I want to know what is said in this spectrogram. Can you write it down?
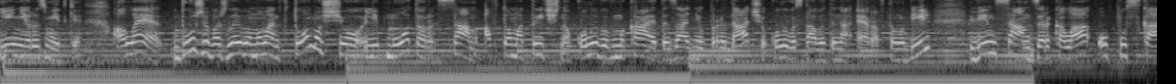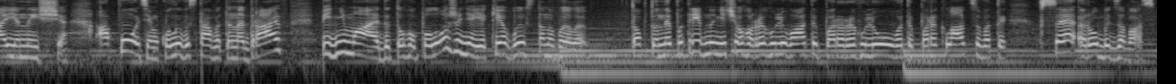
лінії розмітки. Але дуже важливий момент в тому, що ліпмотор сам автоматично, коли ви вмикаєте задню передачу, коли ви ставите на R автомобіль, він сам дзеркала опускає нижче. А потім, коли ви ставите на драйв, піднімає до того положення, яке ви встановили. Тобто не потрібно нічого регулювати, перерегульовувати, переклацувати. Все робить за вас.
